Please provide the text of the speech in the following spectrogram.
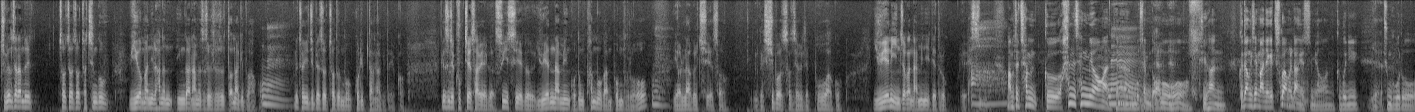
주변 사람들이 저 저 저 저 친구 위험한 일 하는 인간 하면서 슬슬 떠나기도 하고 네. 그 저희 집에서 저도 뭐 고립당하기도 했고 그래서 이제 국제사회 그 스위스의 그 유엔 난민 고등 판무관 본부로 네. 연락을 취해서 시보 선생을 이제 보호하고 유엔이 인정한 난민이 되도록 했습니다. 아 무튼 참 그 한 생명한테는 네. 목사님 너무 귀한 그 당시에 만약에 추방을 당했으면 그분이 예. 중국으로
